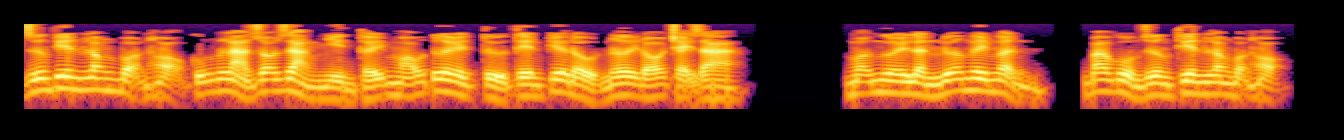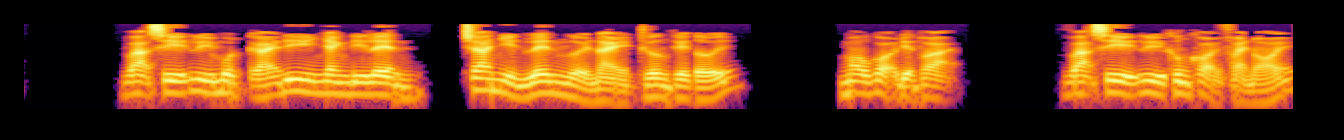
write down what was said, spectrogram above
dương tiên long bọn họ cũng là rõ ràng nhìn thấy máu tươi từ tên kia đầu nơi đó chảy ra. Mọi người lần nữa ngây ngẩn bao gồm dương thiên long bọn họ. Vạ sĩ lì một cái đi nhanh đi lên cha nhìn lên người này thương thế tới. Mau gọi điện thoại. Vạ sĩ lì không khỏi phải nói.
